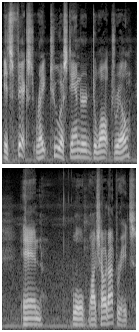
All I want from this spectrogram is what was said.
it's fixed right to a standard DeWalt drill and we'll watch how it operates.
